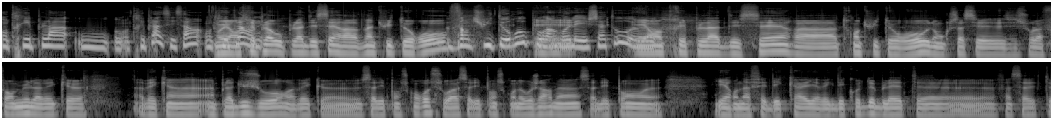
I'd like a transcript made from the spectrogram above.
entrée plat ou entrée plat, c'est ça entrée Oui, plat, entrée plat ou plat dessert à 28 euros. 28 euros pour un relais château. Et euh. entrée plat dessert à 38 euros. Donc ça, c'est sur la formule avec, euh, avec un, plat du jour. Avec, euh, ça dépend ce qu'on reçoit, ça dépend ce qu'on a au jardin, ça dépend... hier, on a fait des cailles avec des côtes de blettes. Enfin, ça va être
